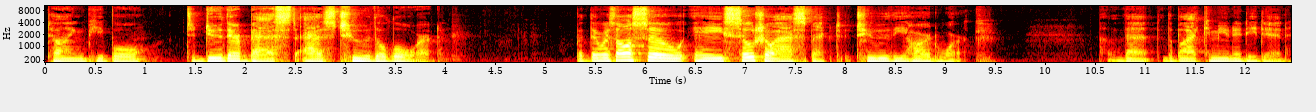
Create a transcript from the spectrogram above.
telling people to do their best as to the Lord. But there was also a social aspect to the hard work that the black community did.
